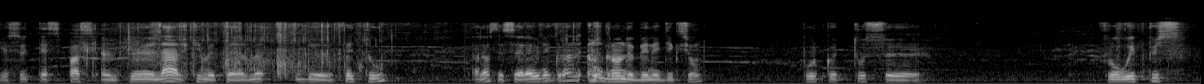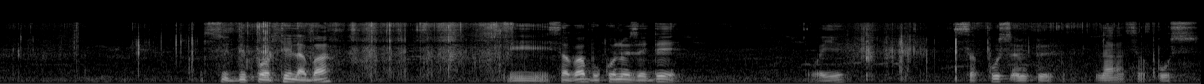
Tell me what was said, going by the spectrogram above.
j'ai cet espace un peu large qui me permet de faire tout, alors ce serait une grande, bénédiction pour que tous ce fruits puissent se déporter là-bas et ça va beaucoup nous aider. Vous voyez, ça pousse un peu. Là, ça pousse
